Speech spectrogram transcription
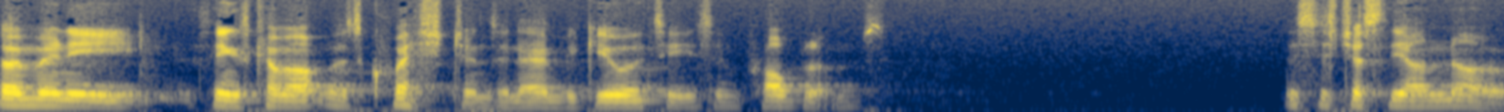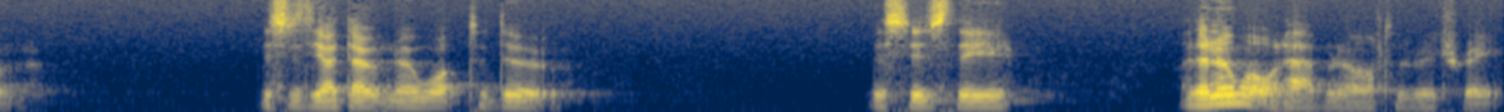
So many things come up as questions and ambiguities and problems. This is just the unknown. This is the I don't know what to do. This is the I don't know what will happen after the retreat.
